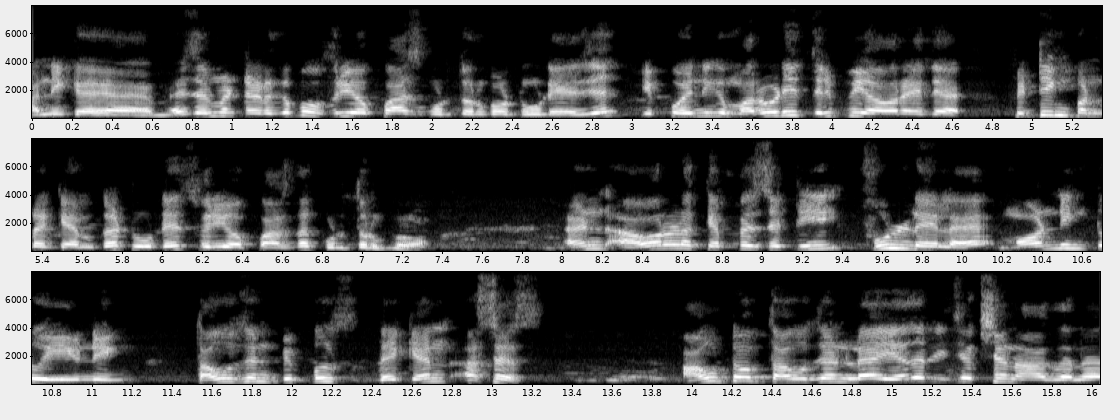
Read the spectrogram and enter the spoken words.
அன்றைக்கி அன்னைக்கு மெஷர்மெண்ட் எடுக்கப்போ ஃப்ரீ ஆஃப் காஸ்ட் கொடுத்துருக்கோம் டூ டேஸ் இப்போ இன்னைக்கு மறுபடியும் திருப்பி அவரை இதை ஃபிட்டிங் பண்ணுற கேம்க்கு two days free of cost தான் கொடுத்துருக்குறோம். அண்ட் அவரோட கெப்பாசிட்டி ஃபுல் டேல morning to evening thousand peoples they can assess out of தௌசண்ட்ல எதை ரிஜெக்ஷன் ஆகுதுன்னு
